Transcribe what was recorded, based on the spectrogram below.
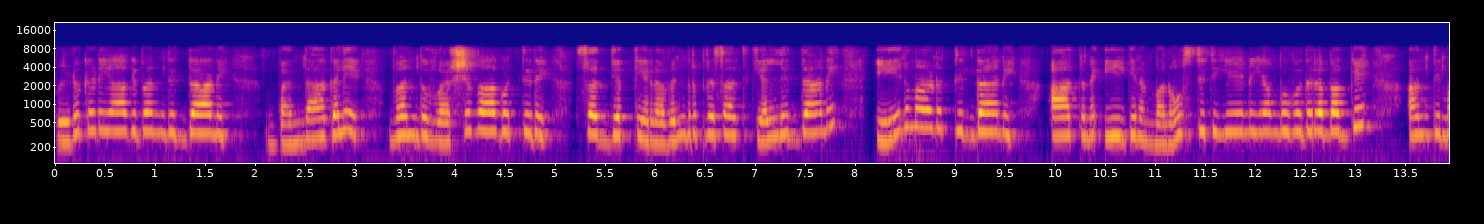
ಬಿಡುಗಡೆಯಾಗಿ ಬಂದಿದ್ದಾನೆ. ಬಂದಾಗಲೇ ಒಂದು ವರ್ಷವಾಗುತ್ತಿದೆ. ಸದ್ಯಕ್ಕೆ ರವೀಂದ್ರ ಪ್ರಸಾದ್ ಎಲ್ಲಿದ್ದಾನೆ? ಏನು ಮಾಡುತ್ತಿದ್ದಾನೆ? ಆತನ ಈಗಿನ ಮನೋಸ್ಥಿತಿ ಏನು ಎಂಬುವುದರ ಬಗ್ಗೆ ಅಂತಿಮ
